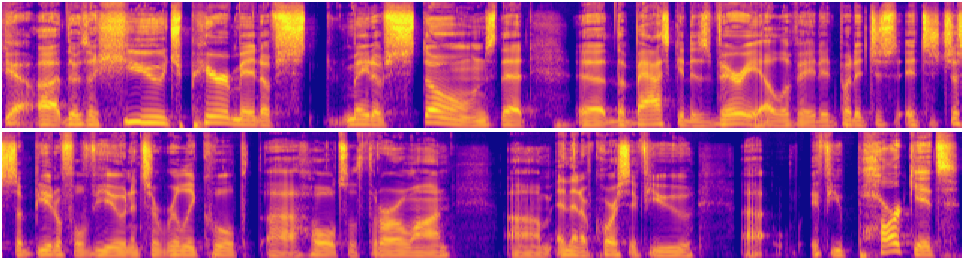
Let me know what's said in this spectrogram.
Yeah. uh, there's a huge pyramid of made of stones that uh, the basket is very elevated, but it just it's just a beautiful view, and it's a really cool uh, hole to throw on. Um, and then, of course, if you uh, if you park it.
